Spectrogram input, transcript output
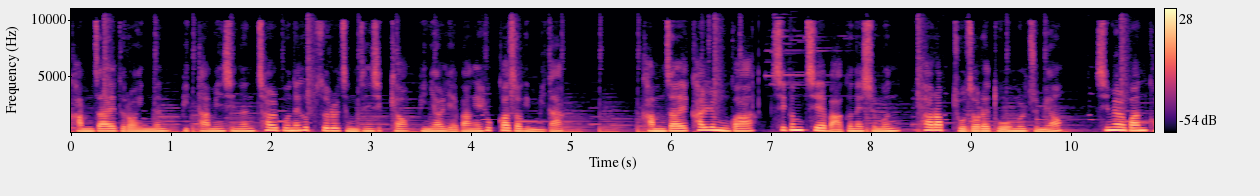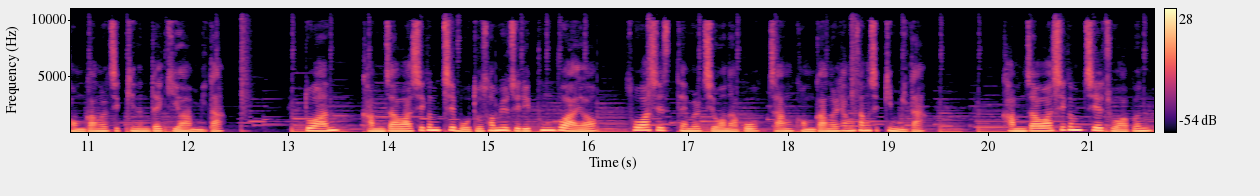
감자에 들어있는 비타민 C는 철분의 흡수를 증진시켜 빈혈 예방에 효과적입니다. 감자의 칼륨과 시금치의 마그네슘은 혈압 조절에 도움을 주며 심혈관 건강을 지키는 데 기여합니다. 또한 감자와 시금치 모두 섬유질이 풍부하여 소화 시스템을 지원하고 장 건강을 향상시킵니다. 감자와 시금치의 조합은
